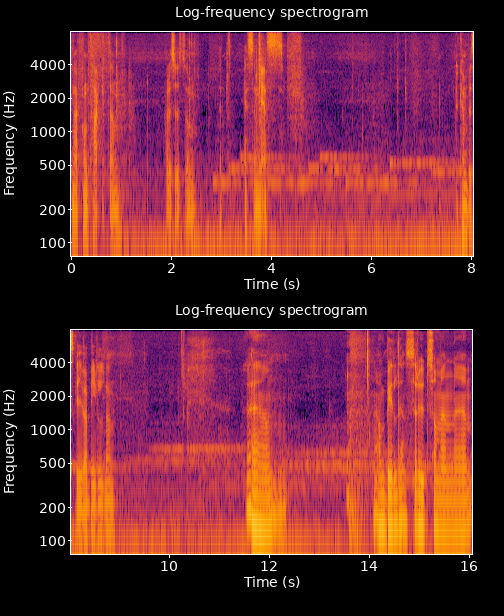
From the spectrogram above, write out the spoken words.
Den här kontakten har dessutom ett sms. Kan beskriva bilden. Um, ja, bilden ser ut som en... Um,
